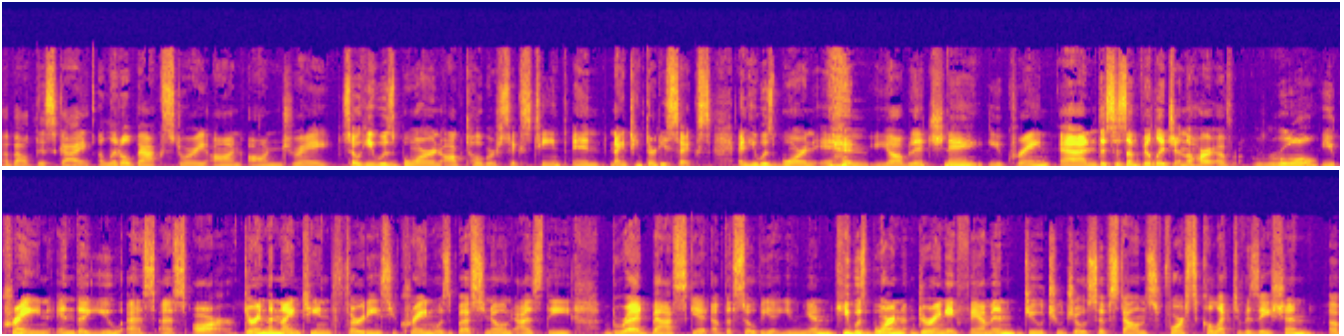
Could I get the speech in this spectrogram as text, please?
about this guy. A little backstory on Andre. So he was born October 16th in 1936, and he was born in Yablochne, Ukraine. And this is a village in the heart of rural Ukraine in the USSR. During the 1930s, Ukraine was best known as the breadbasket of the Soviet Union. He was born during a famine due to Joseph Stalin's forced collectivization of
